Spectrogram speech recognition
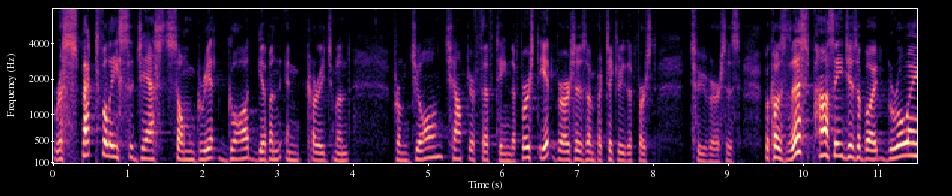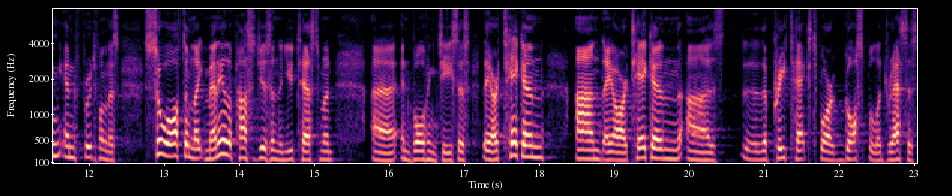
respectfully suggest some great God given encouragement from John chapter 15, the first eight verses, and particularly the first two verses. Because this passage is about growing in fruitfulness. So often, like many of the passages in the New Testament uh, involving Jesus, they are taken and they are taken as the pretext for gospel addresses.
